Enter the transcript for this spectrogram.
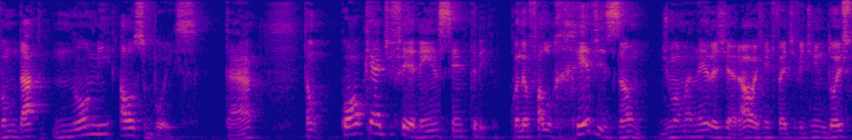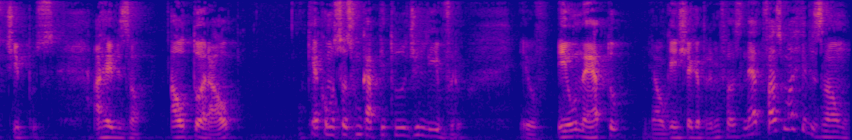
vamos dar nome aos bois tá? Então, qual que é a diferença entre quando eu falo revisão, de uma maneira geral, a gente vai dividir em dois tipos. A revisão autoral, que é como se fosse um capítulo de livro. Eu, eu Neto, alguém chega para mim e fala assim: "Neto, faz uma revisão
